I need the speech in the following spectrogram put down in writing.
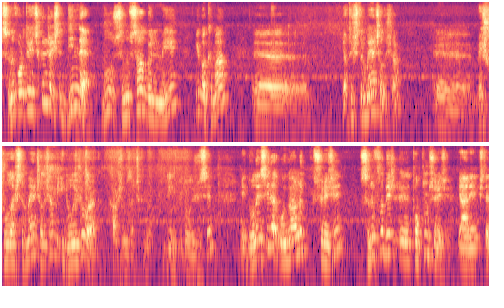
Sınıf ortaya çıkınca işte din de bu sınıfsal bölünmeyi bir bakıma e, yatıştırmaya çalışan, e, meşrulaştırmaya çalışan bir ideoloji olarak karşımıza çıkıyor din ideolojisi. E, dolayısıyla uygarlık süreci sınıflı bir e, toplum süreci. Yani işte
